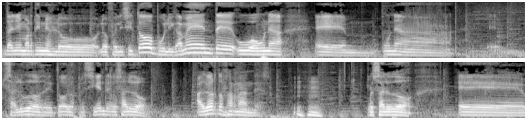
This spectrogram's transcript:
Daniel Martínez lo, lo felicitó públicamente, hubo una, eh, una saludos de todos los presidentes, lo saludó Alberto Fernández, lo saludó eh,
